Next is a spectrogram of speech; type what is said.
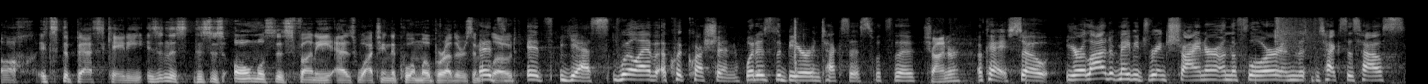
oh, it's the best, Katie. Isn't this? This is almost as funny as watching the Cuomo brothers implode. It's, it's yes. Will, I have a quick question. What is the beer in Texas? What's the Shiner? Okay, so you're allowed to maybe drink Shiner on the floor in the, the Texas house,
